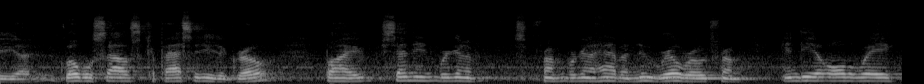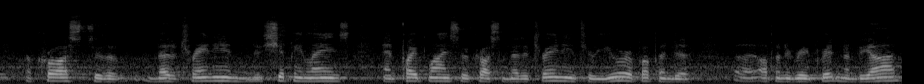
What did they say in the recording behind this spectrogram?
the uh, global South's capacity to grow by sending, we're going to, from, we're going to have a new railroad from India all the way across to the Mediterranean, shipping lanes and pipelines across the Mediterranean through Europe up into, uh, up into Great Britain and beyond.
